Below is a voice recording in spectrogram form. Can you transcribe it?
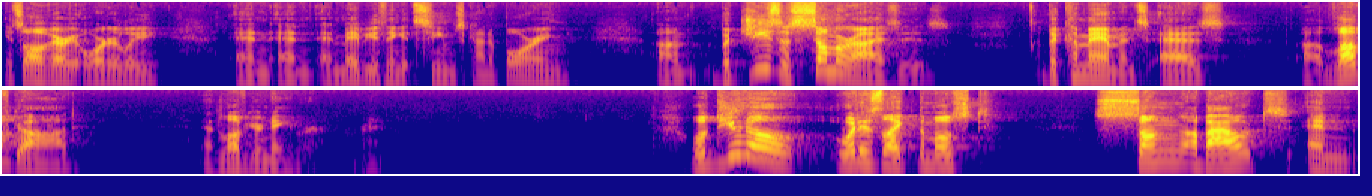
it's all very orderly, and, and, and maybe you think it seems kind of boring. Um, but Jesus summarizes the commandments as uh, love God and love your neighbor, right? Well, do you know what is like the most sung about and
